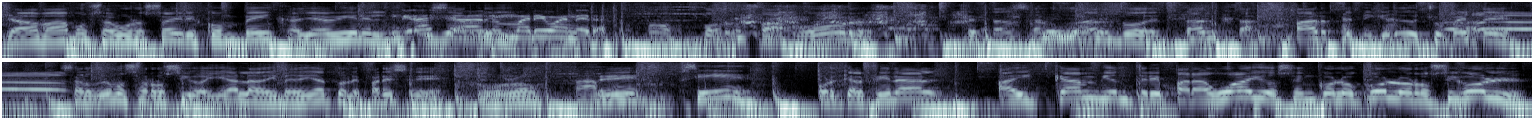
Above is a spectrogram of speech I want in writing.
Ya vamos a Buenos Aires con Benja. Ya viene el Nico Gracias a Yarri. los marihuaneros. Oh, por favor. Te están saludando de tantas partes, mi querido Chupete. Saludemos a Rocío Ayala de inmediato, ¿les parece? Vamos. Sí. Sí. Porque al final hay cambio entre paraguayos en Colo Colo, Rocigol.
